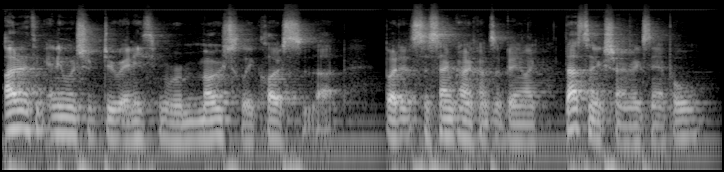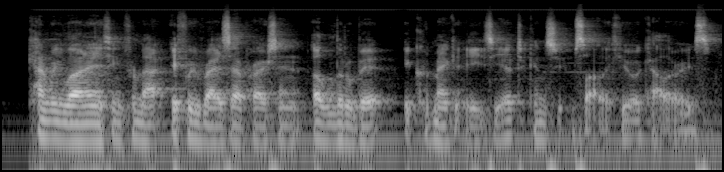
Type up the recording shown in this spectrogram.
I don't think anyone should do anything remotely close to that. But it's the same kind of concept being like, that's an extreme example. Can we learn anything from that? If we raise our protein a little bit, it could make it easier to consume slightly fewer calories.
